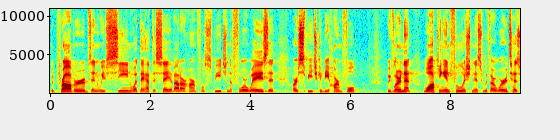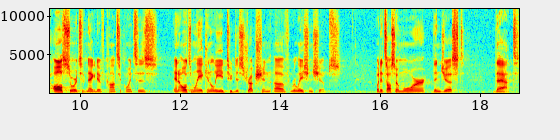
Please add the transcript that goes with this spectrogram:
the Proverbs and we've seen what they have to say about our harmful speech and the four ways that our speech can be harmful. We've learned that walking in foolishness with our words has all sorts of negative consequences, and ultimately it can lead to destruction of relationships. But it's also more than just that.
